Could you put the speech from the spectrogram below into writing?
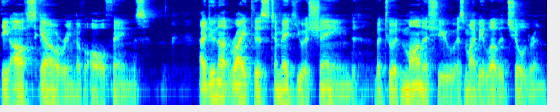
the offscouring of all things. I do not write this to make you ashamed, but to admonish you as my beloved children.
